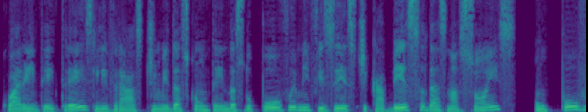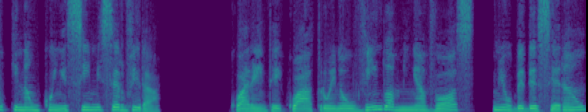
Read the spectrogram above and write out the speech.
43 Livraste-me das contendas do povo e me fizeste cabeça das nações, um povo que não conheci me servirá. 44 Em ouvindo a minha voz, me obedecerão,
